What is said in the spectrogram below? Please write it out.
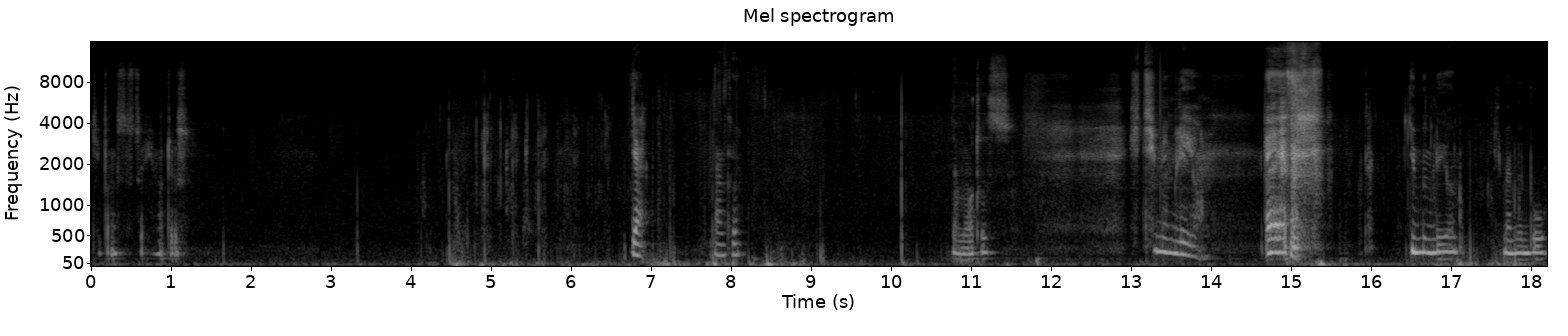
Ich habe Angst, dass da jemand ist. Ja, danke. Der Mortis. Ich team mit dem Leon. Äh, team mit dem Leon. Ich meine mit dem Bo.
